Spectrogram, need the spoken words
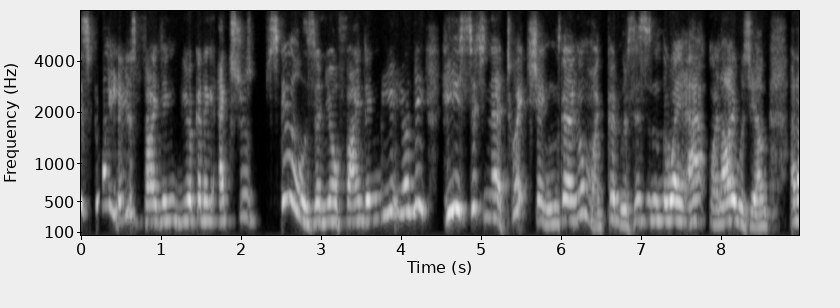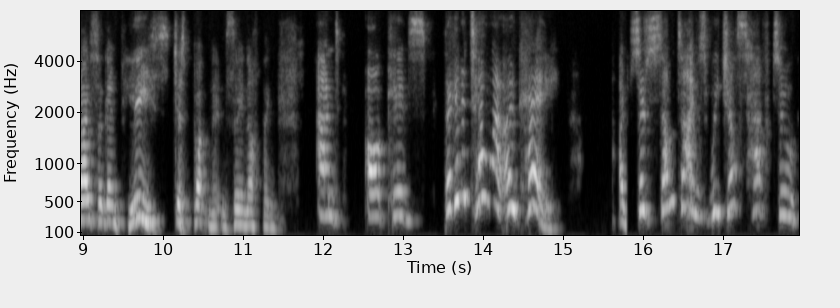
it's great. You're just finding you're getting extra skills and you're finding you, you're. He's sitting there twitching, going, Oh my goodness, this isn't the way it happened when I was young. And I'm of going, please just button it and say nothing. And our kids, they're going to turn out okay. So sometimes we just have to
